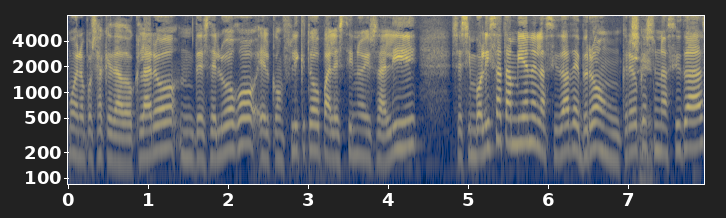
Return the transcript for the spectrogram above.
Bueno, pues ha quedado claro. Desde luego, el conflicto palestino-israelí se simboliza también en la ciudad de Bron. Creo sí. que es una ciudad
